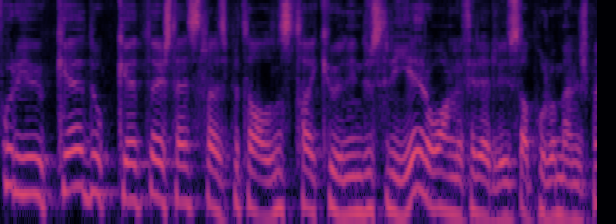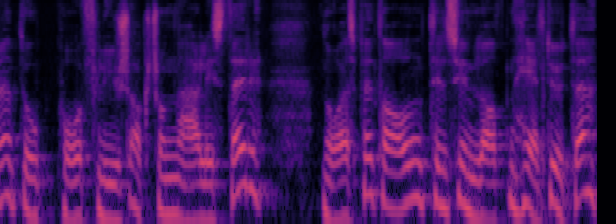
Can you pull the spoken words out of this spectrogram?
Forrige uke dukket Øystein Streis Betalens Tycoon Industrier og Arne Fredlys Apollo Management opp på Flyrs aksjonærlister. Nå er Spetalen tilsynelatende helt ute,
